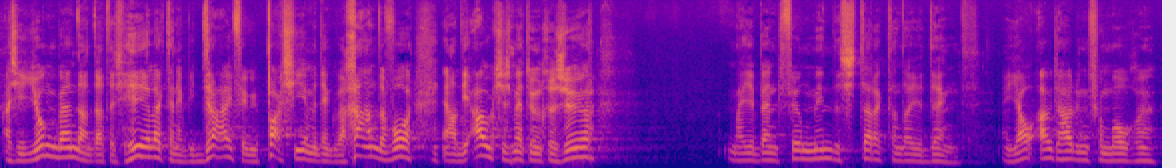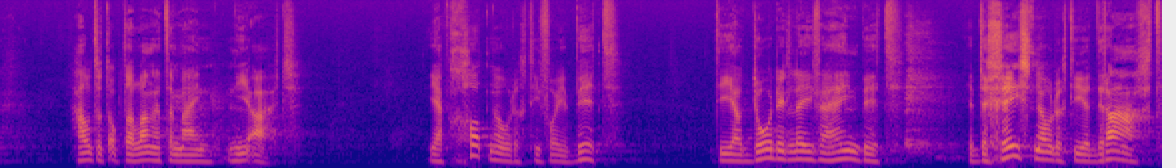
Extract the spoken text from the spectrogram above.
als je jong bent, dan dat is heerlijk. Dan heb je drive, heb je passie en we denken, we gaan ervoor. En al die oudjes met hun gezeur. Maar je bent veel minder sterk dan dat je denkt. En jouw uithoudingsvermogen houdt het op de lange termijn niet uit. Je hebt God nodig die voor je bidt. Die jou door dit leven heen bidt. Je hebt de geest nodig die je draagt.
